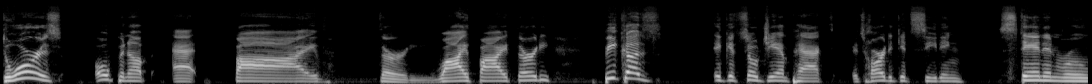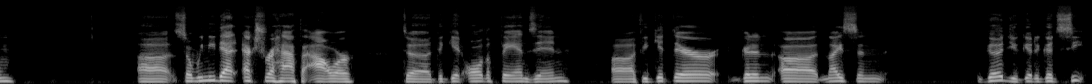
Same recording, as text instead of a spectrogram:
doors open up at 5:30. Why 5:30? Because it gets so jam-packed. It's hard to get seating, standing room. Uh, so we need that extra half hour to to get all the fans in. Uh, if you get there good and uh, nice and good, you get a good seat.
